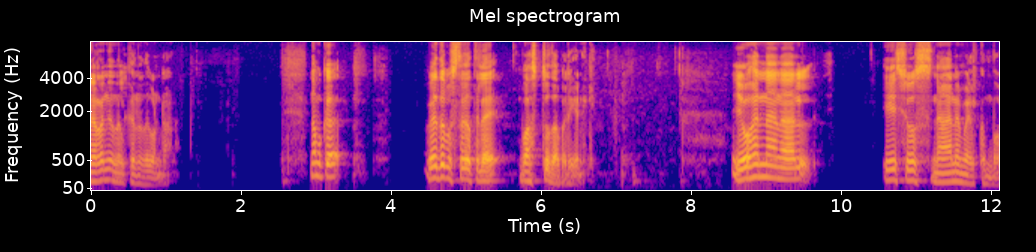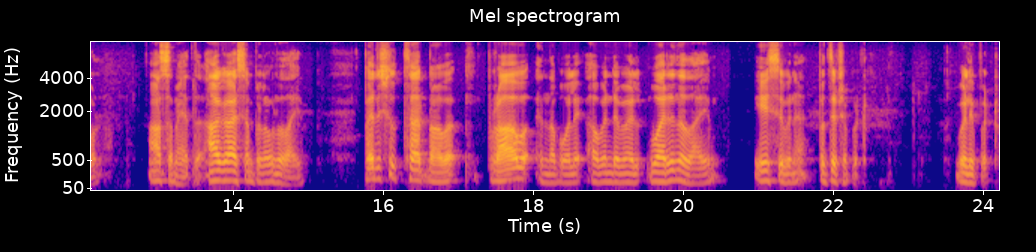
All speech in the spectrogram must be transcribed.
നിറഞ്ഞു നിൽക്കുന്നത് കൊണ്ടാണ്. നമുക്ക് വേദപുസ്തകത്തിലെ വസ്തുത പരിഗണിക്കും. യോഹന്നാനാൽ യേശു സ്നാനമേൽക്കുമ്പോൾ ആ സമയത്ത് ആകാശം പിളർന്നതായും പരിശുദ്ധാത്മാവ് പ്രാവ് എന്ന പോലെ അവന്റെ മേൽ വരുന്നതായും യേശുവിന് പ്രത്യക്ഷപ്പെട്ടു വെളിപ്പെട്ടു.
